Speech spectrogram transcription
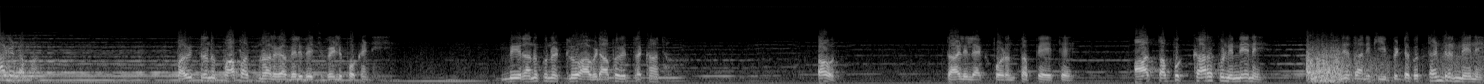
ఆగండమ్మా. పవిత్రను పాపాత్మురాలుగా వెలివేసి వెళ్ళిపోకండి. మీరు అనుకున్నట్లు ఆవిడ అపవిత్ర కాదు. అవును. తాళి లేకపోవడం తప్పే అయితే ఆ తప్పు కారకుని నేనే నిజానికి ఈ బిడ్డకు తండ్రిని నేనే.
